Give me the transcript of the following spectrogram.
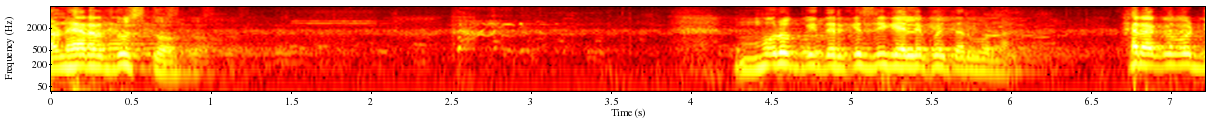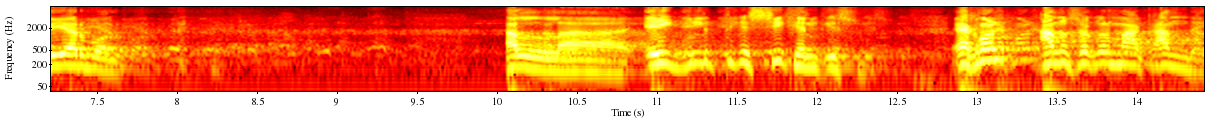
কারণ হেরার দুস্থ মুরব্বীদেরকে জিগাইলে কইতে পারব না। হেরা কইব, ডিয়ার বল। আল্লাহ, এইগুলি থেকে শিখেন কিছু। এখন আনুষকের মা কান্দে।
